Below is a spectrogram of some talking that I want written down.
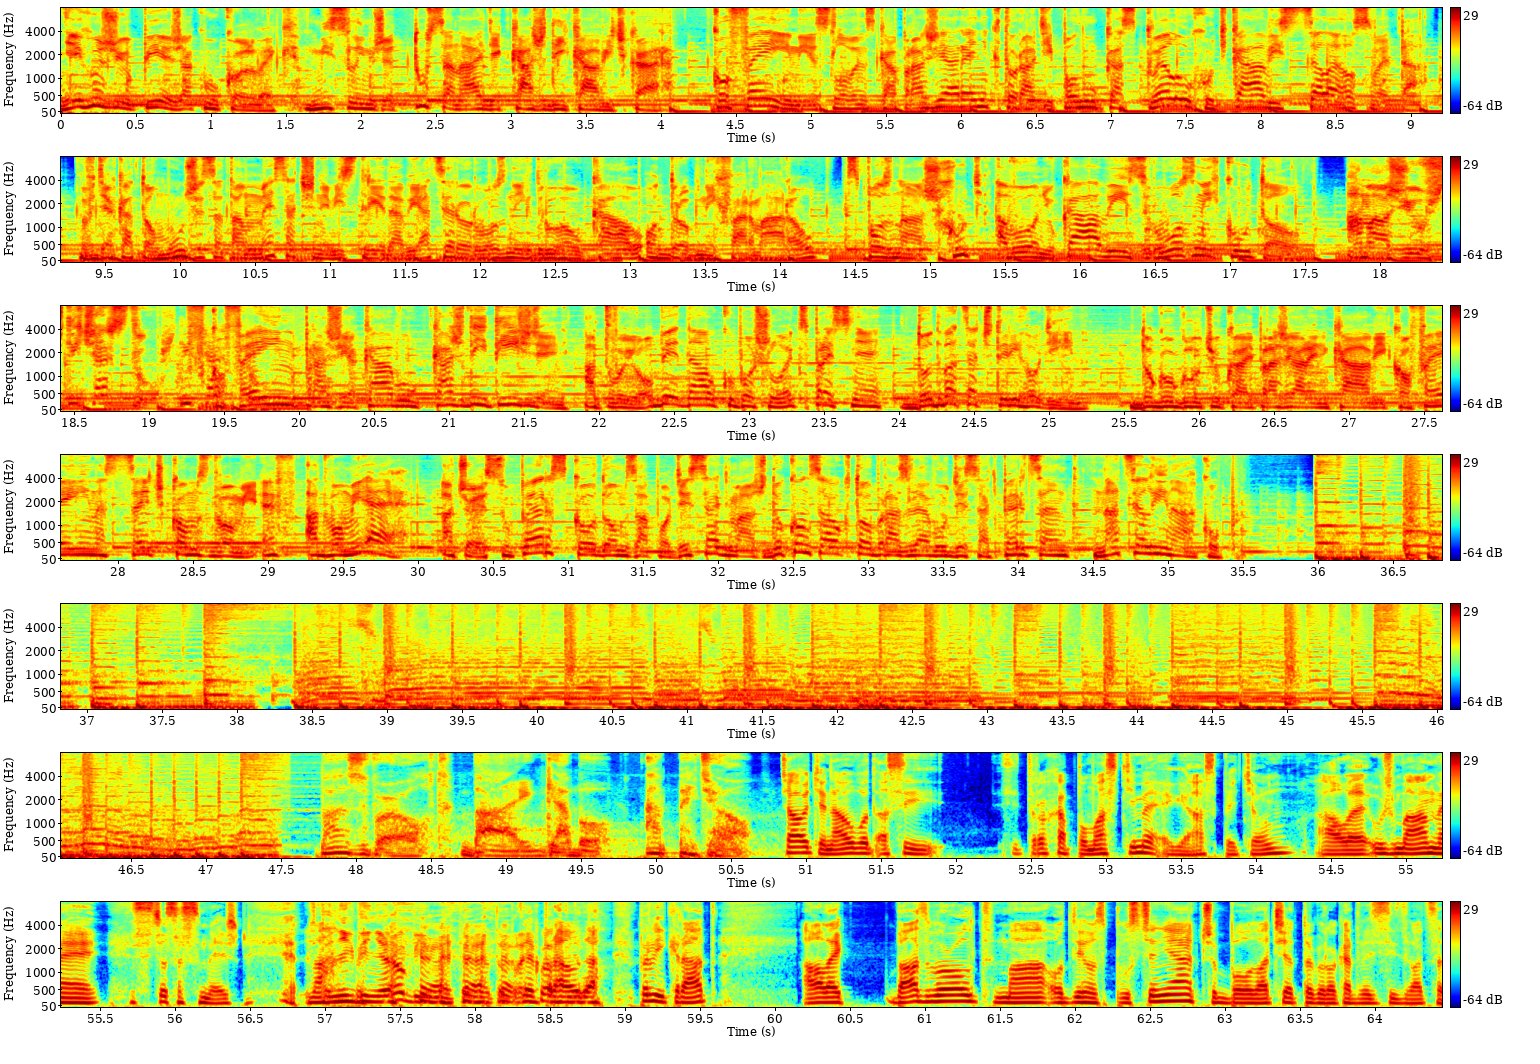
Nech už ju piješ akúkoľvek, myslím, že tu sa nájde každý kávičkár. Kofeín je slovenská pražiareň, ktorá ti ponúka skvelú chuť kávy z celého sveta. Vďaka tomu, že sa tam mesačne vystrieda viacero rôznych druhov káv od drobných farmárov, spoznáš chuť a vôňu kávy z rôznych kútov. A máš ju vždy čerstvú. V Kofeín pražia kávu každý týždeň a tvoju objednávku pošlu expresne do 24 hodín. Do Google ťukaj pražiareň kávy Kofeín s C s dvomi F a dvomi E. A čo je super, s kódom ZAPO10 máš do konca októbra zľavu 10% na celý nákup. Buzzworld by Gabo a Peťo. Čaute, na úvod asi si trocha pomastíme ega s Peťom, ale už máme, čo sa smeš? To nikdy nerobíme, to, to, to je pravda, prvýkrát. Ale Buzzworld má od jeho spustenia, čo bol začiatok roka 2022,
